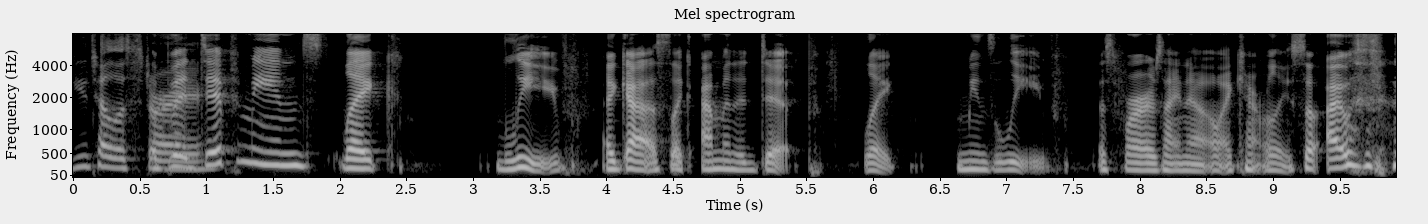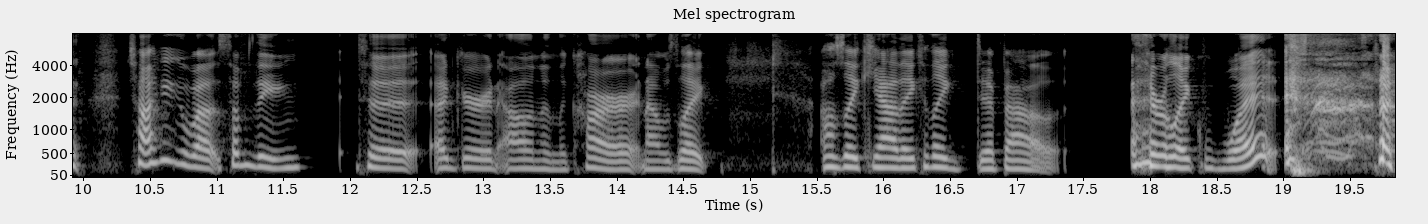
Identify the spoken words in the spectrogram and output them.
you tell a story. But dip means like leave, I guess. Like I'm gonna dip, like means leave, as far as I know. I can't really. So I was talking about something to Edgar and Alan in the car, and I was like, I was like, yeah, they could like dip out, and they were like, what? I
